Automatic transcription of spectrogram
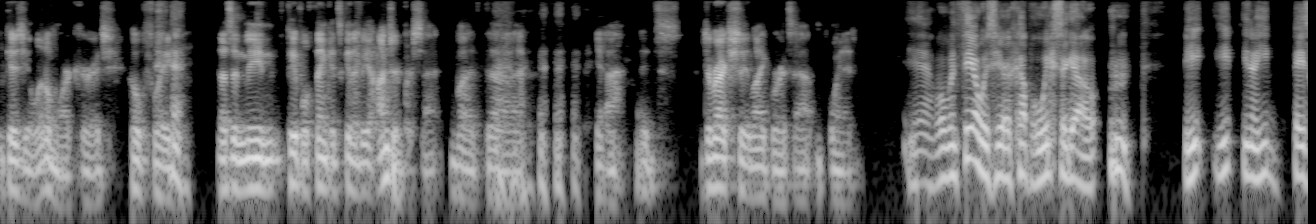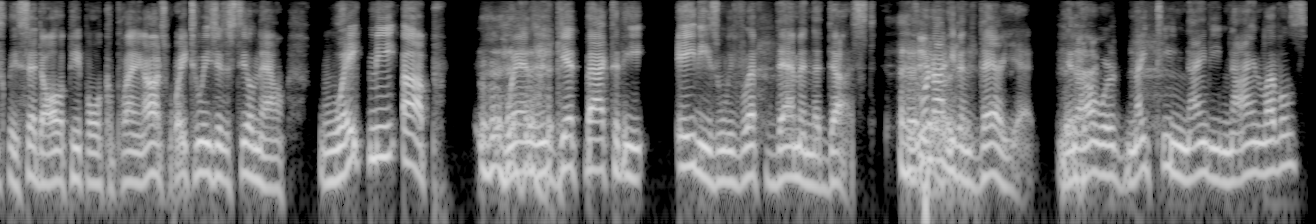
it gives you a little more courage. Hopefully, doesn't mean people think it's going to be hundred percent, but uh, yeah, it's directionally like where it's at and pointed. Yeah. Well, when Theo was here a couple weeks ago, he, he, you know, he basically said to all the people complaining, "Oh, it's way too easy to steal now. Wake me up when we get back to the '80s and we've left them in the dust. We're not even there yet. You know, we're 1999 levels,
